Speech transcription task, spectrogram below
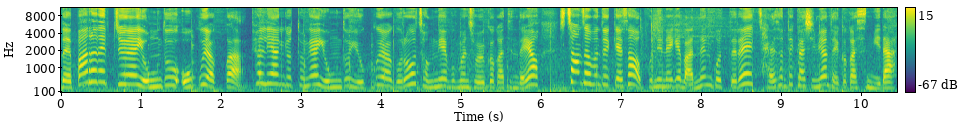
네, 빠른 입주의 용도 5구역과 편리한 교통의 용도 6구역으로 정리해보면 좋을 것 같은데요. 시청자분들께서 본인에게 맞는 곳들을 잘 선택하시면 될 것 같습니다.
